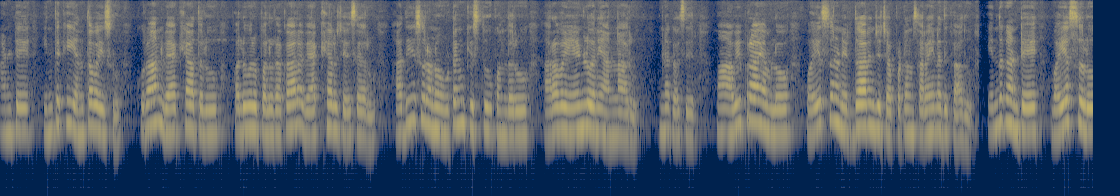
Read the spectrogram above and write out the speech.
అంటే ఇంతకీ ఎంత వయసు? ఖురాన్ వ్యాఖ్యాతలు పలువురు పలు రకాల వ్యాఖ్యలు చేశారు. హదీసులను ఉటంకిస్తూ కొందరు అరవై ఏండ్లు అని అన్నారు. ఇబ్న కసీర్ మా అభిప్రాయంలో వయస్సును నిర్ధారించి చెప్పటం సరైనది కాదు. ఎందుకంటే వయస్సులు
